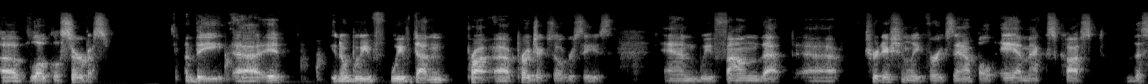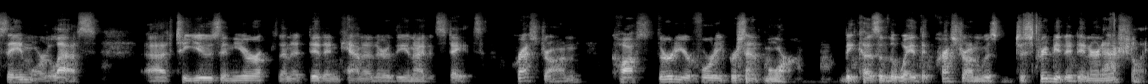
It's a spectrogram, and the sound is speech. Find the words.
of local service the uh, it you know we've we've done pro- uh, projects overseas and we've found that uh, traditionally for example amx cost the same or less uh, to use in europe than it did in canada or the united states crestron cost 30 or 40 percent more because of the way that Crestron was distributed internationally.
